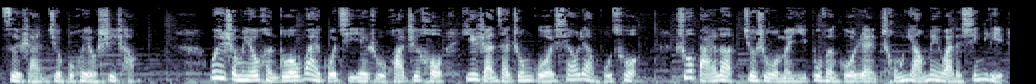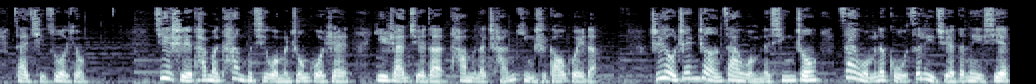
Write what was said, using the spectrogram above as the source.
自然就不会有市场。为什么有很多外国企业辱华之后，依然在中国销量不错？说白了，就是我们一部分国人崇洋媚外的心理在起作用。即使他们看不起我们中国人，依然觉得他们的产品是高贵的。只有真正在我们的心中，在我们的骨子里觉得那些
